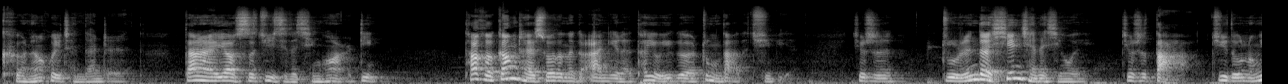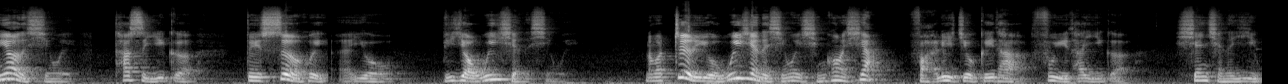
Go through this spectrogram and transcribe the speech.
可能会承担责任，当然要视具体的情况而定。它和刚才说的那个案例呢，它有一个重大的区别，就是主人的先前的行为。就是打剧毒农药的行为，它是一个对社会呃有比较危险的行为。那么这里有危险的行为情况下，法律就给他赋予他一个先前的义务，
